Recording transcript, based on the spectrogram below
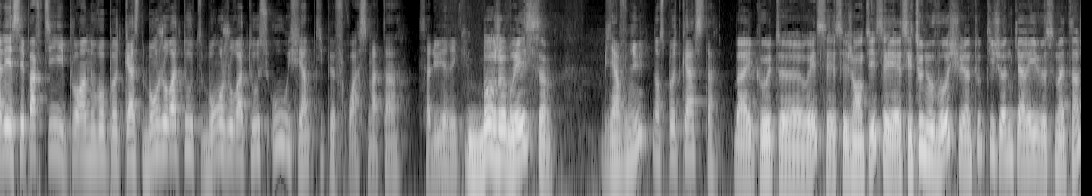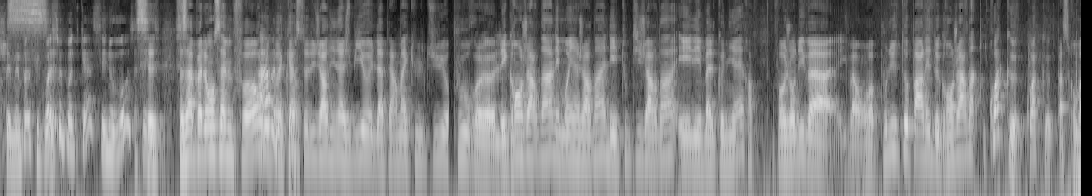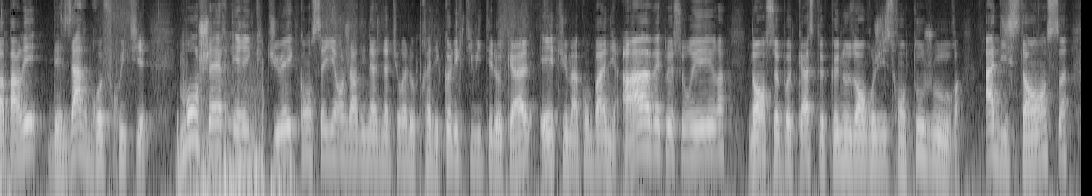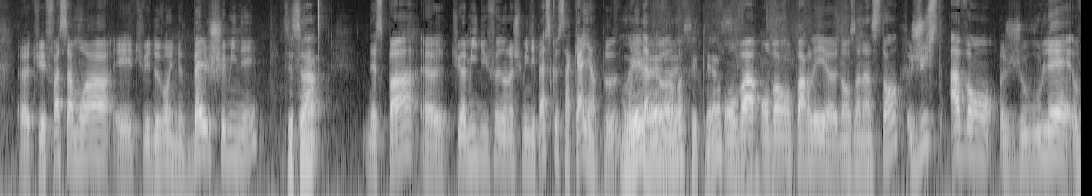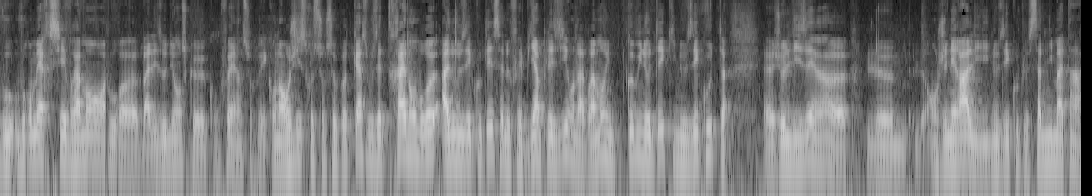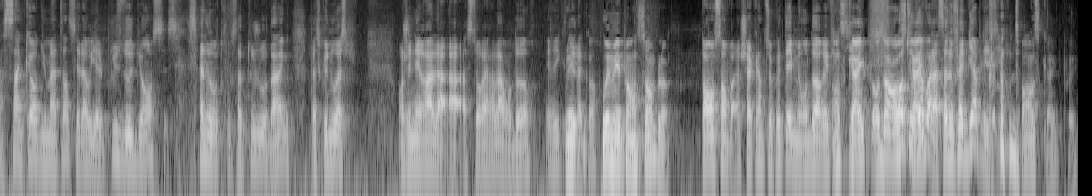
Allez, c'est parti pour un nouveau podcast. Bonjour à toutes, bonjour à tous. Ouh, il fait un petit peu froid ce matin. Salut Eric. Bonjour Brice. Bienvenue dans ce podcast. Bah écoute, euh, oui, c'est c'est gentil, c'est c'est tout nouveau. Je suis un tout petit jeune qui arrive ce matin. Je sais même pas, c'est quoi ce podcast? C'est nouveau? Ça s'appelle On s'aime fort, Ah, le podcast du jardinage bio et de la permaculture pour euh, les grands jardins, les moyens jardins, les tout petits jardins et les balconnières. Enfin aujourd'hui, va, va, on va plutôt parler de grands jardins, quoique, quoique, parce qu'on va parler des arbres fruitiers. Mon cher Eric, tu es conseiller en jardinage naturel auprès des collectivités locales et tu m'accompagnes avec le sourire dans ce podcast que nous enregistrons toujours à distance. Euh, tu es face à moi et tu es devant une belle cheminée C'est ça. N'est-ce pas? Euh, Tu as mis du feu dans la cheminée parce que ça caille un peu. Oui, ouais, d'accord. ouais, c'est clair. On va, on va en parler euh, dans un instant. Juste avant, je voulais vous, vous remercier vraiment pour euh, bah, les audiences que- qu'on fait hein, sur- et qu'on enregistre sur ce podcast. Vous êtes très nombreux à nous écouter, ça nous fait bien plaisir. On a vraiment une communauté qui nous écoute. Je le disais, hein, le- le- en général, ils nous écoutent le samedi matin à 5h du matin. C'est là où il y a le plus d'audience. Ça, nous retrouve ça toujours dingue parce que nous, à ce- en général, à, à cet horaire-là, on dort. Eric, tu es d'accord oui, mais pas ensemble. Pas ensemble, voilà, chacun de ce côté, mais on dort En effectivement. Skype, on dort en, En tout Skype. cas, voilà, ça nous fait bien plaisir. On dort en Skype, oui.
